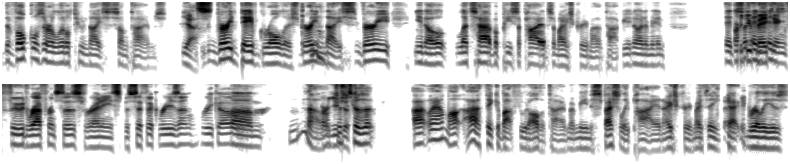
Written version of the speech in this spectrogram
the vocals are a little too nice sometimes yes very Dave Grohlish, very nice, very you know, let's have a piece of pie and some ice cream on top. You know what I mean? It's Are you and- making food references for any specific reason, Rico? um no, Or you just because uh, well, I'm I think about food all the time. I mean, especially pie and ice cream. I think that really is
